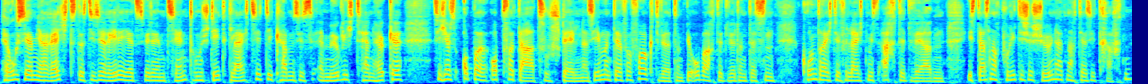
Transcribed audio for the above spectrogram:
Herr Russ, Sie haben ja recht, dass diese Rede jetzt wieder im Zentrum steht. Gleichzeitig haben Sie es ermöglicht, Herrn Höcke sich als Opfer, Opfer darzustellen, als jemand, der verfolgt wird und beobachtet wird und dessen Grundrechte vielleicht missachtet werden. Ist das noch politische Schönheit, nach der Sie trachten?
